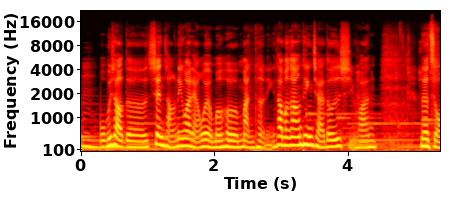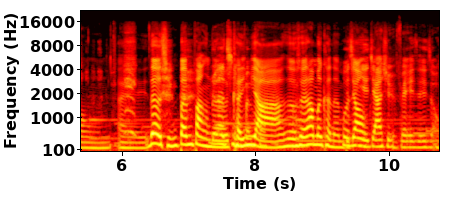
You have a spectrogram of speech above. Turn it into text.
嗯，我不晓得现场另外两位有没有喝曼特宁，他们刚刚听起来都是喜欢。那种哎，热情奔放的 肯雅，所以他们可能比较耶加雪菲这种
